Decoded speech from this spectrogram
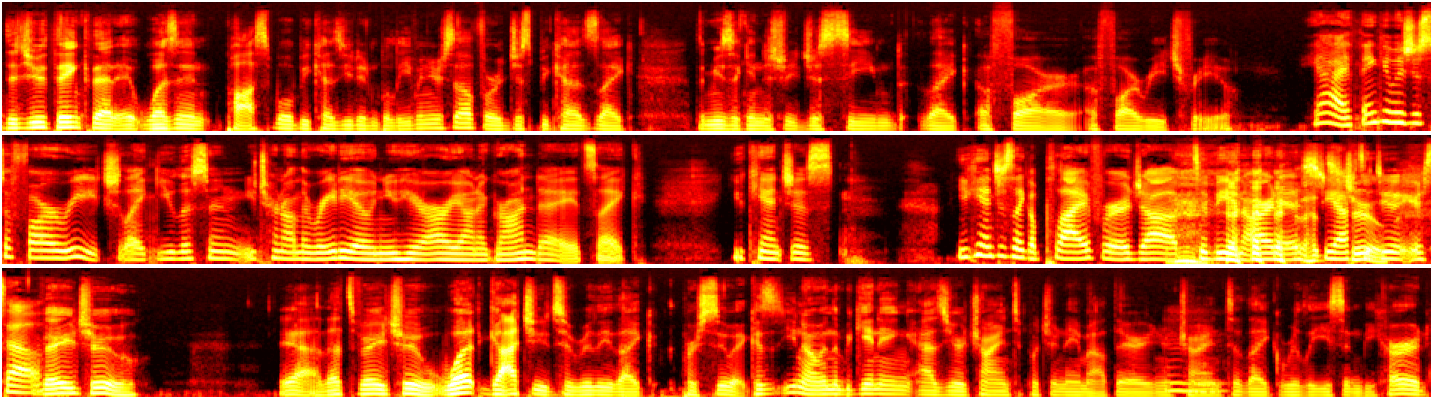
Did you think that it wasn't possible because you didn't believe in yourself or just because like the music industry just seemed like a far a far reach for you? Yeah, I think it was just a far reach. Like you listen, you turn on the radio and you hear Ariana Grande. It's like you can't just you can't just like apply for a job to be an artist. You have true. to do it yourself. Very true. Yeah, that's very true. What got you to really like pursue it? Cuz you know, in the beginning as you're trying to put your name out there and you're trying mm-hmm. to like release and be heard,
